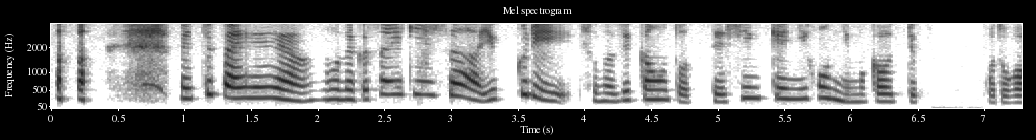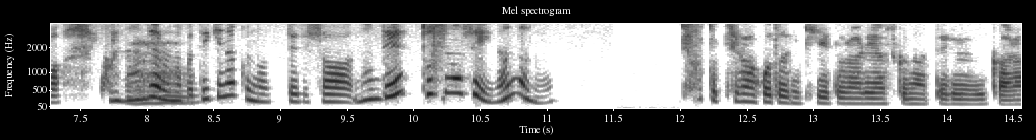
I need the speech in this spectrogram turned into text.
めっちゃ大変やん。もうなんか最近さゆっくりその時間をとって真剣に本に向かうってことがこれなんでやろ、うん。なんかできなくなっててさなんで？年のせいなんなの？ちょっと違うことに聞い取られやすくなってるから、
